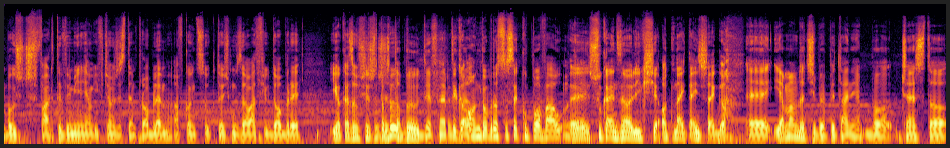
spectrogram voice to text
bo już czwarty wymieniam i wciąż jest ten problem, a w końcu ktoś mu załatwił dobry i okazało się, że to, Że był... to był dyfer. Tylko To- on po prostu se kupował, Okej. y, szukając na Oliksie od najtańszego. E, Ja mam do ciebie pytanie, bo często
